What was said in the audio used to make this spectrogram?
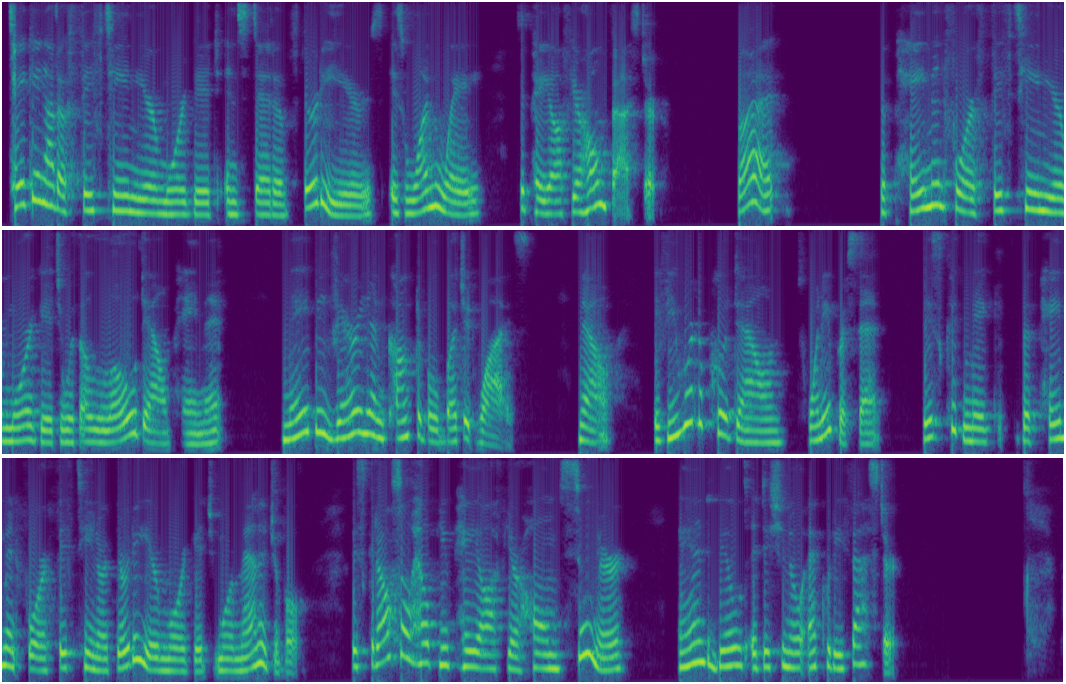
Taking out a 15 year mortgage instead of 30 years is one way to pay off your home faster. But the payment for a 15 year mortgage with a low down payment may be very uncomfortable budget wise. Now, if you were to put down 20%, this could make the payment for a 15 or 30 year mortgage more manageable. This could also help you pay off your home sooner and build additional equity faster.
